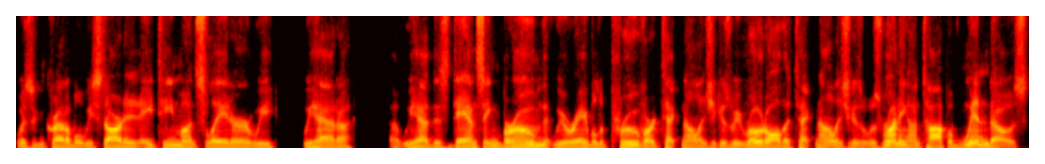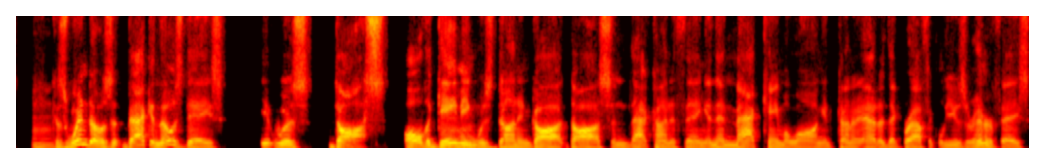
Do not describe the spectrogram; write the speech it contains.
was incredible. We started 18 months later. We, we had a, uh, we had this dancing broom that we were able to prove our technology because we wrote all the technology because it was running on top of Windows. Because Windows back in those days, it was DOS. All the gaming was done in DOS and that kind of thing. And then Mac came along and kind of added that graphical user interface.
